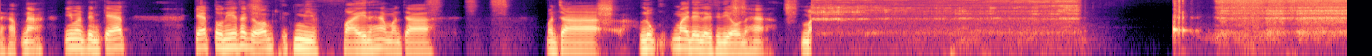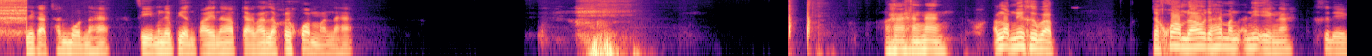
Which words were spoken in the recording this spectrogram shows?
นะครับ นะ นี่มันเป็นแก๊สแก๊สตัวนี้ถ้าเกิดว่ามีไฟนะฮะมันจะ มันจะลุกไหม้ได้เลยทีเดียวนะฮะมาบรรยากาศชั้นบนนะฮะสีมันจะเปลี่ยนไปนะครับ จากนั้นเราค่อยคว่ำมันนะฮะ ห่างห่างห่างๆอารมณ์นี้คือแบบ จะคว่ำแล้วจะให้มันอันนี้เองนะขึ้นเอง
